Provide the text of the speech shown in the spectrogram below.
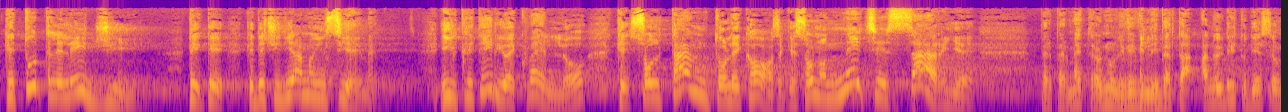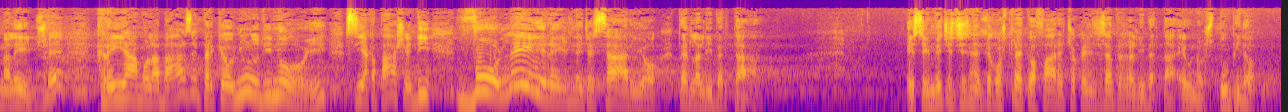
che tutte le leggi che, che, che decidiamo insieme, il criterio è quello che soltanto le cose che sono necessarie per permettere a ognuno di vivere in libertà hanno il diritto di essere una legge, creiamo la base perché ognuno di noi sia capace di volere il necessario per la libertà. E se invece ci sente costretto a fare ciò che è necessario per la libertà, è uno stupido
